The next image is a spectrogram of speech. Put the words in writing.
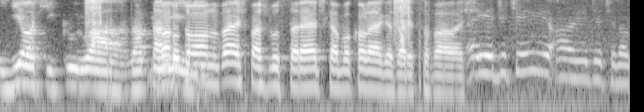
Idioci, kurwa, zastawieni. Watson, weź patrz w lustereczka, bo kolegę zarysowałeś. Ej, jedziecie i... A, jedziecie, dobra.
